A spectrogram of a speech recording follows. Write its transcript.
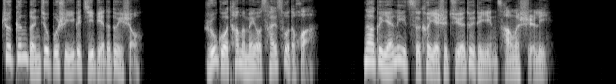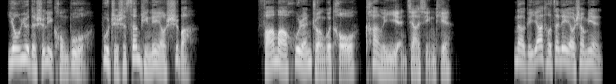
这根本就不是一个级别的对手。如果他们没有猜错的话，那个严厉此刻也是绝对的隐藏了实力。妖月的实力恐怖，不只是三品炼药师吧？法马忽然转过头看了一眼嘉行天，那个丫头在炼药上面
